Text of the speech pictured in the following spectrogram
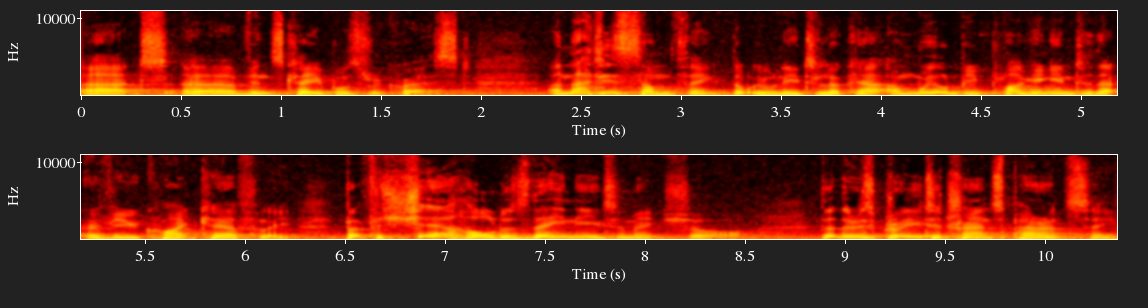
at uh, Vince Cable's request. And that is something that we will need to look at, and we'll be plugging into that review quite carefully. But for shareholders, they need to make sure that there is greater transparency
